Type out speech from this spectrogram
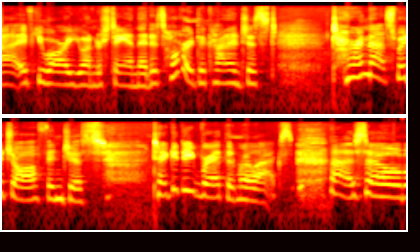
uh, if you are, you understand that it's hard to kind of just turn that switch off and just take a deep breath and relax. Uh, so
